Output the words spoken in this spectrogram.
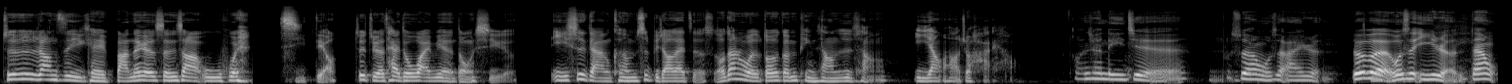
就是让自己可以把那个身上的污秽 洗掉，就觉得太多外面的东西了。仪式感可能是比较在这个时候，但如果都是跟平常日常一样的话，就还好。完全理解。虽然我是 I 人，对不对？我是 E 人，但我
